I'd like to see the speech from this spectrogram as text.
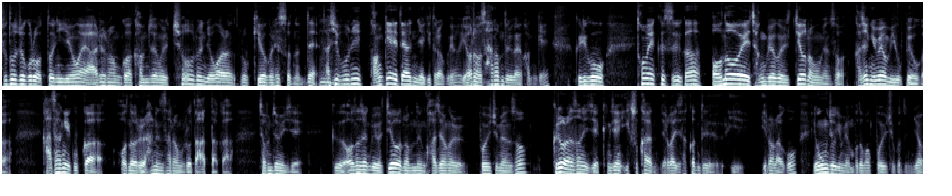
주도적으로 어떤 이 영화의 아련함과 감정을 채우는 영화로 기억을 했었는데 음. 다시 보니 관계에 대한 얘기더라고요. 여러 사람들과의 관계. 그리고 톰 행크스가 언어의 장벽을 뛰어넘으면서 가장 유명한 미국 배우가 가상의 국가 언어를 하는 사람으로 나왔다가 점점 이제 그 언어 장벽을 뛰어넘는 과정을 보여주면서 그러고 나서는 이제 굉장히 익숙한 여러 가지 사건들이 일어나고 영웅적인 면모도 막 보여주거든요.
